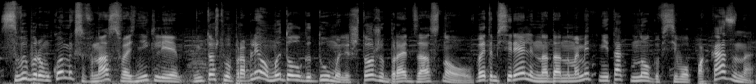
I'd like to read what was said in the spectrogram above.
С выбором комиксов у нас возникли не то чтобы проблемы, мы долго думали, что же брать за основу. В этом сериале на данный момент не так много всего показано,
